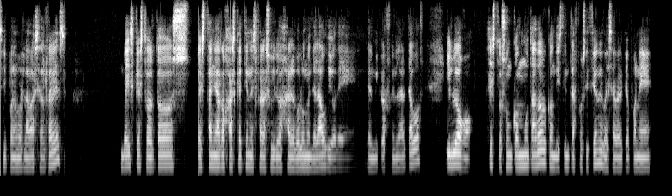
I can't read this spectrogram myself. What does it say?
si ponemos la base al revés, veis que estos dos pestañas rojas que tienes para subir y bajar el volumen del audio del micrófono y del altavoz. Y luego, esto es un conmutador con distintas posiciones, vais a ver que pone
